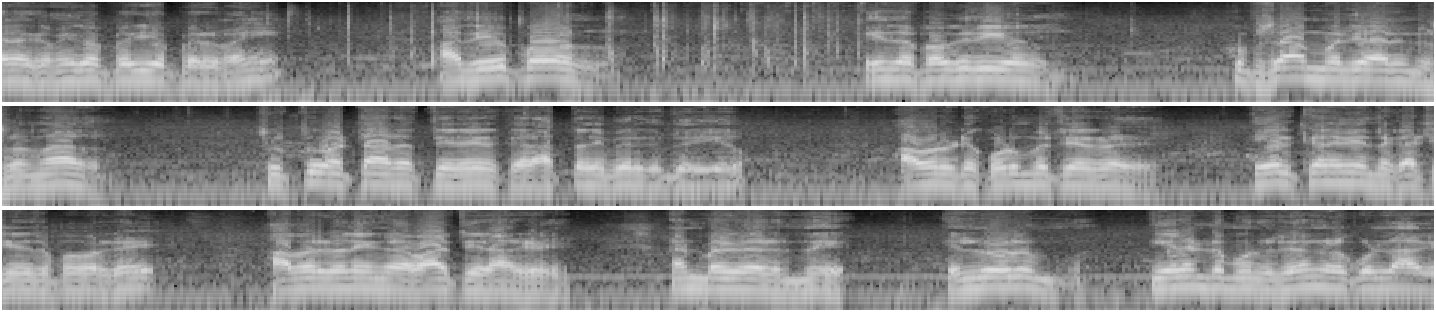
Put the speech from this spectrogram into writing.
எனக்கு மிகப்பெரிய பெருமை. அதேபோல் இந்த பகுதியில் குப்சாம் மொழியார் என்று சொன்னால் சுற்று வட்டாரத்தில் இருக்கிற அத்தனை பேருக்கு தெரியும். அவருடைய குடும்பத்தினர்கள் ஏற்கனவே இந்த கட்சியில் இருப்பவர்கள் அவர்களை எங்களை வாழ்த்தினார்கள். நண்பர்களிருந்து எல்லோரும் இரண்டு மூன்று தினங்களுக்குள்ளாக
